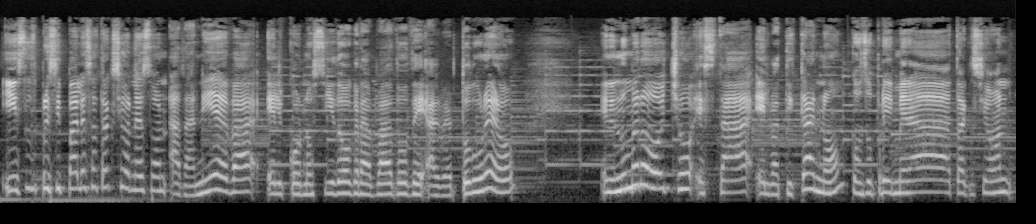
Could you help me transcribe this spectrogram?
Y sus principales atracciones son Adán y Eva, el conocido grabado de Alberto Durero, en el número 8 está el Vaticano, con su primera atracción,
